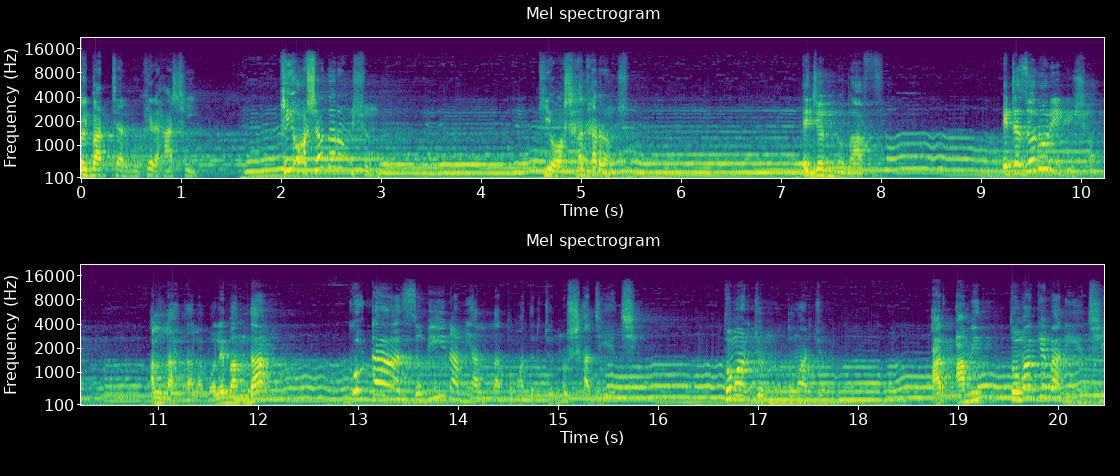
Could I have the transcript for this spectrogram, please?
ওই বাচ্চার মুখের হাসি, কি অসাধারণ সুন্দর, কি অসাধারণ সুন্দর। এই জন্য বাপ, এটা জরুরি বিষয়। আল্লাহ তালা বলে, বান্দা, গোটা জমিন আমি আল্লাহ তোমাদের জন্য সাজিয়েছি। তোমার জন্য তোমার জন্য। আর আমি তোমাকে বানিয়েছি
